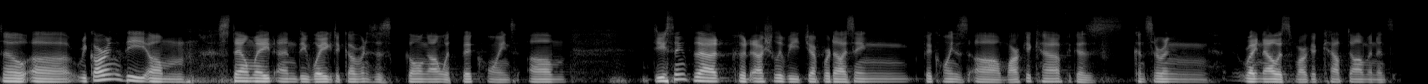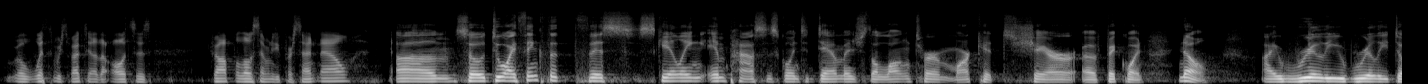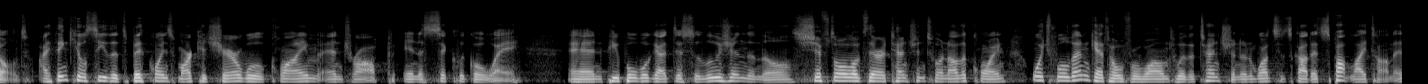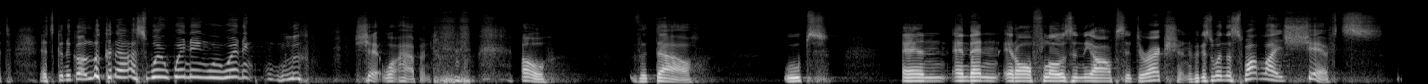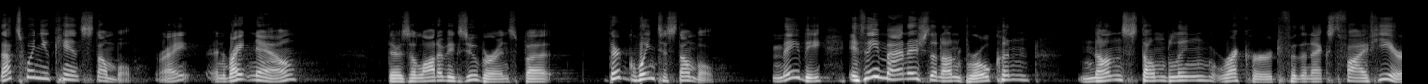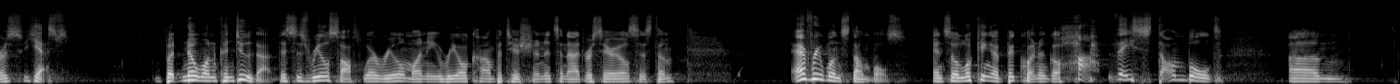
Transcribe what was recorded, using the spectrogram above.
So uh, regarding the um, stalemate and the way the governance is going on with Bitcoins, um, do you think that could actually be jeopardizing Bitcoin's uh, market cap? Because considering right now its market cap dominance with respect to other alts is dropped below 70% now. Um, so do I think that this scaling impasse is going to damage the long-term market share of Bitcoin? No, I really, really don't. I think you'll see that Bitcoin's market share will climb and drop in a cyclical way. And people will get disillusioned and they'll shift all of their attention to another coin, which will then get overwhelmed with attention. And once it's got its spotlight on it, it's going to go, look at us, we're winning, we're winning. Shit, what happened? oh, the DAO. Oops. And, and then it all flows in the opposite direction. Because when the spotlight shifts, that's when you can't stumble, right? And right now, there's a lot of exuberance, but they're going to stumble. Maybe. If they manage an unbroken, non-stumbling record for the next five years, yes. But no one can do that. This is real software, real money, real competition. It's an adversarial system. Everyone stumbles. And so looking at Bitcoin and go, ha, they stumbled, um,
